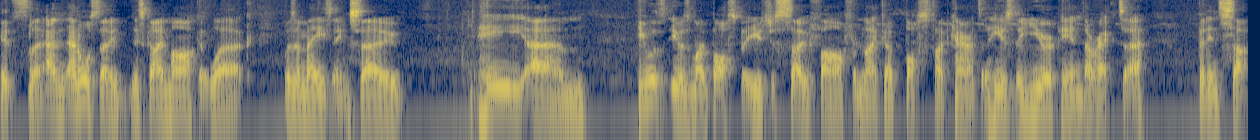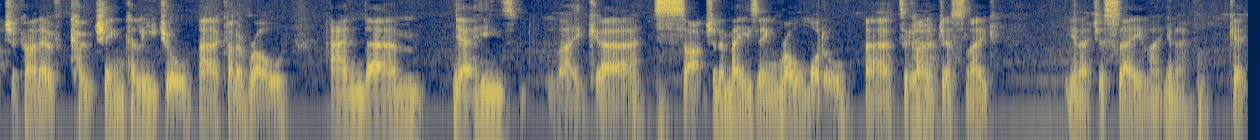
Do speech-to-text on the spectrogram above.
it's like, and and also this guy Mark at work was amazing. So he um, he was he was my boss, but he was just so far from like a boss type character. He was the European director, but in such a kind of coaching collegial uh, kind of role, and um, yeah, he's like uh, such an amazing role model uh, to kind Yeah. of just like you know just say like you know get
